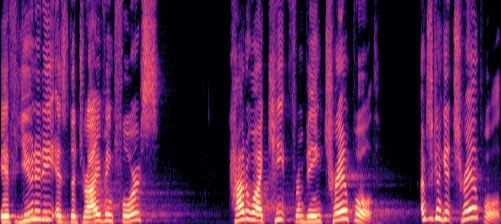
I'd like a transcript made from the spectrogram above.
if unity is the driving force, how do I keep from being trampled? I'm just going to get trampled.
